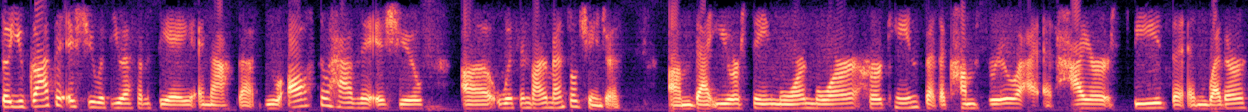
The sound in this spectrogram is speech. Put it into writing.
So you've got the issue with USMCA and NAFTA. You also have the issue uh, with environmental changes. Um, that you are seeing more and more hurricanes that, that come through at, at higher speeds and weather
